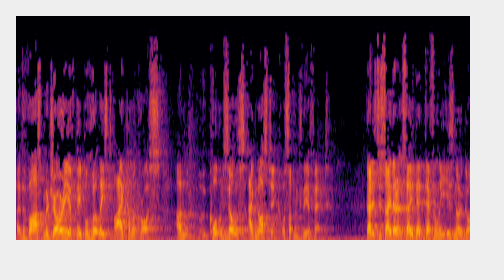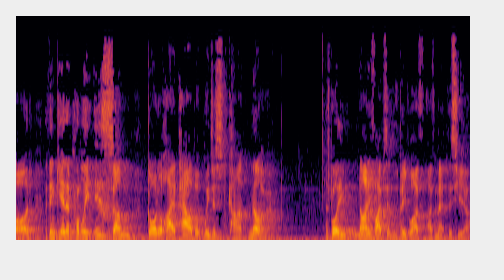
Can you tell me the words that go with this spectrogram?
Uh, the vast majority of people who at least I come across um, call themselves agnostic or something to the effect. That is to say, they don't say there definitely is no God. They think, yeah, there probably is some God or higher power, but we just can't know. That's probably 95% of the people I've, I've met this year.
